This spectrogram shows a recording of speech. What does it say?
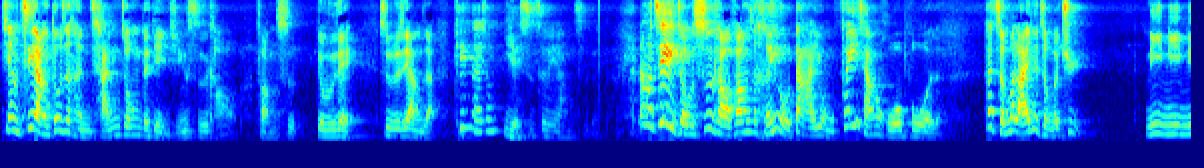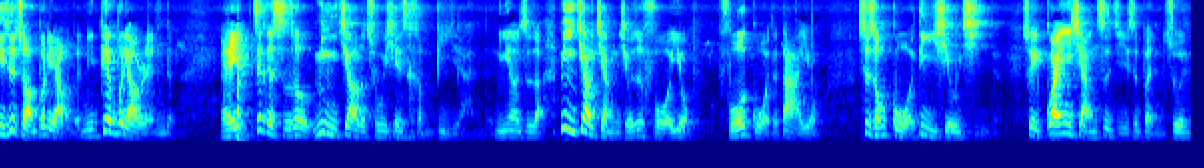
像这样都是很禅宗的典型思考方式，对不对？是不是这样子？啊天台宗也是这样子的。那么这种思考方式很有大用，非常活泼的。他怎么来就怎么去，你你你是转不了的，你骗不了人的。哎，这个时候密教的出现是很必然的。你要知道，密教讲求是佛用，佛果的大用，是从果地修起的，所以观想自己是本尊，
